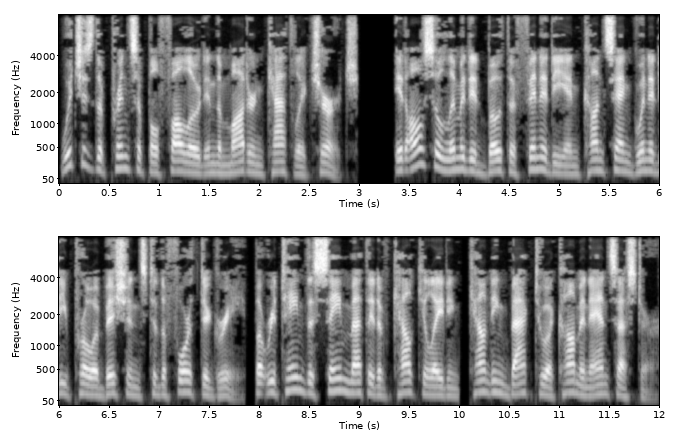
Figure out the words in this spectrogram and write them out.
which is the principle followed in the modern Catholic Church. It also limited both affinity and consanguinity prohibitions to the fourth degree, but retained the same method of calculating, counting back to a common ancestor.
